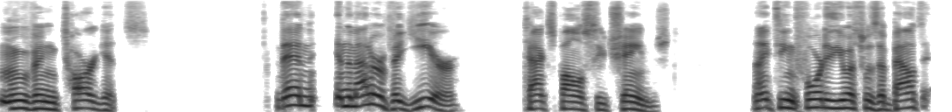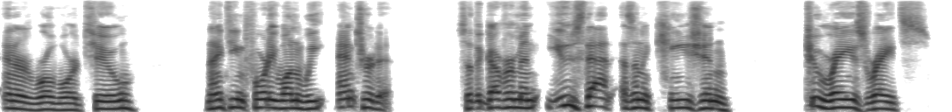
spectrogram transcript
moving targets. Then, in the matter of a year, tax policy changed. 1940, the U.S. was about to enter World War II. 1941, we entered it. So the government used that as an occasion to raise rates.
